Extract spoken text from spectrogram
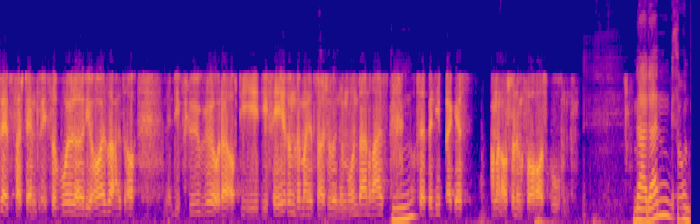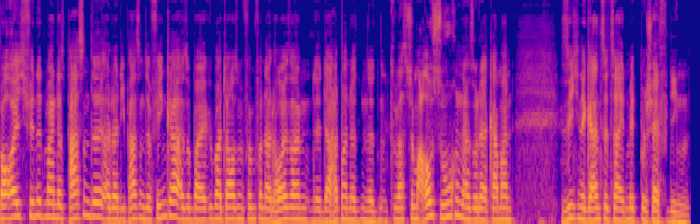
Selbstverständlich. Sowohl äh, die Häuser als auch die Flüge oder auch die, die Fähren, wenn man jetzt zum Beispiel mit einem Hund anreist, mhm. auch sehr beliebt bei Gästen, kann man auch schon im Voraus buchen. Na dann, und bei euch findet man das passende oder die passende Finca, also bei über 1500 Häusern, äh, da hat man eine, eine, was zum Aussuchen, also da kann man sich eine ganze Zeit mit beschäftigen.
